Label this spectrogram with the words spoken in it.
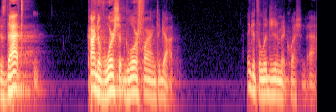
Is that kind of worship glorifying to God? I think it's a legitimate question to ask.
